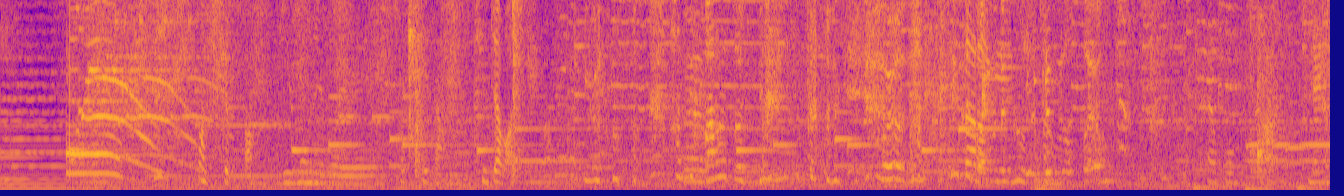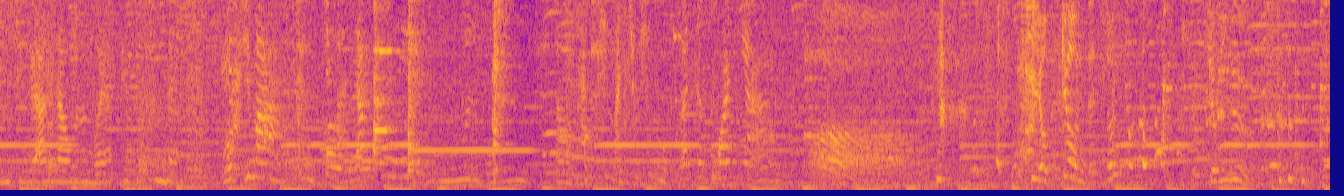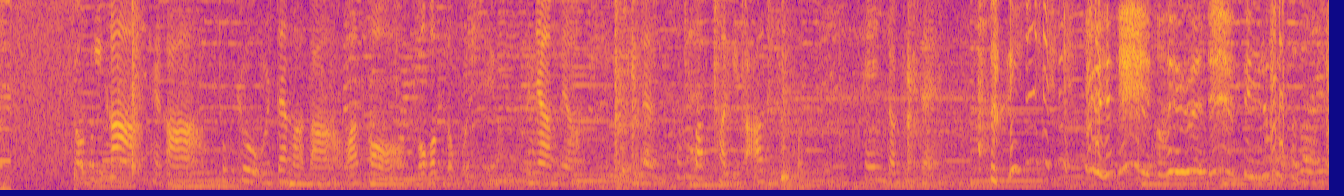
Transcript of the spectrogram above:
맛있겠다. 일본 이거에 터키당 진짜 맛있겠다. 한입 빨았더니 보여줘. 숟가락에 틴트 묻었어요. 배고파. 내 음식 왜 안 나오는 거야? 배고픈데. 먹지 마. 먹지 말라고. 국물 먹는 같이만 조심 못 가는 거 아니야. 역겨운데 좀? 경유. 여기가 제가 도쿄 올 때마다 와서 먹었던 곳이에요. 왜냐하면 여기는 혼밥하기가 아주 좋거든요. 체인점일 때. 얼굴 왜 이런 거 쳐다봐요?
